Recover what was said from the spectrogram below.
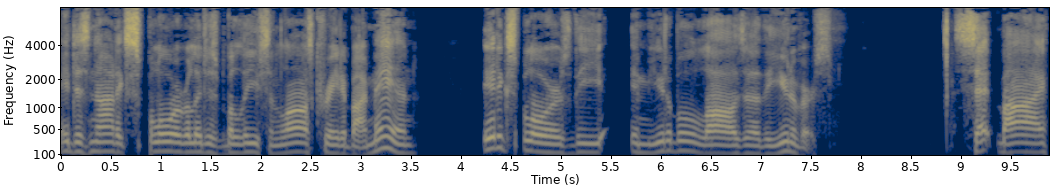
It does not explore religious beliefs and laws created by man. It explores the immutable laws of the universe set by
